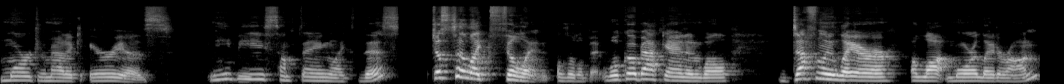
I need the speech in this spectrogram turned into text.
more dramatic areas. Maybe something like this, just to like fill in a little bit. We'll go back in and we'll definitely layer a lot more later on.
